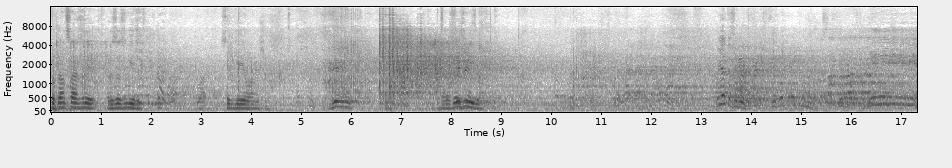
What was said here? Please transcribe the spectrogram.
До конца игры разозлили Сергея Ивановича. Две минуты. Разозлили. Куда ты заводишь? Не-не-не-не-не.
